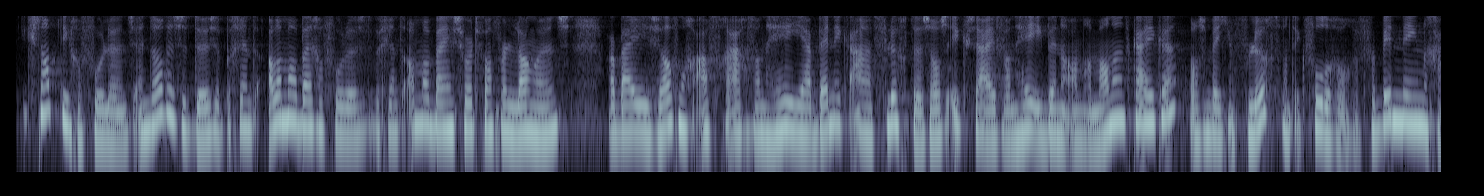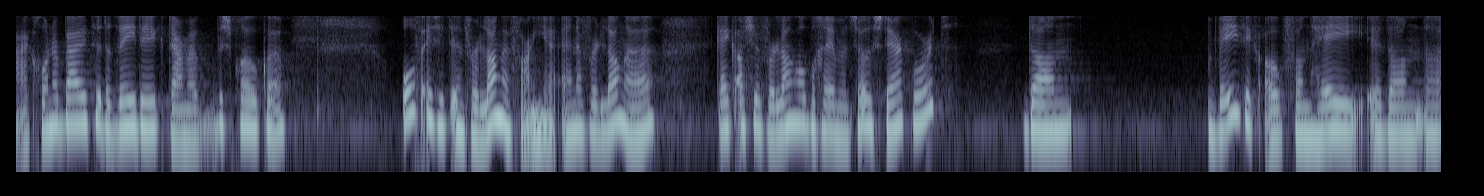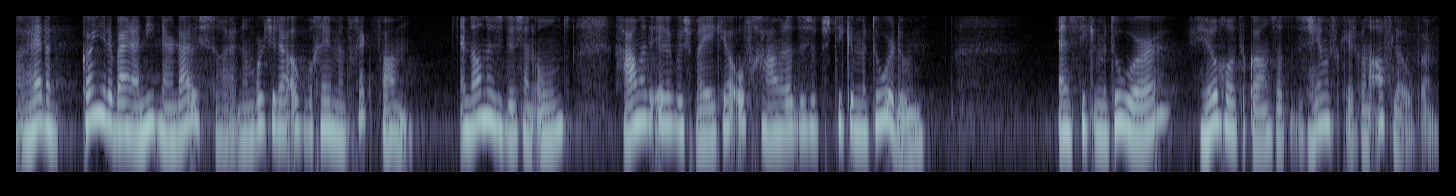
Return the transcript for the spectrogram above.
ik snap die gevoelens. En dat is het dus. Het begint allemaal bij gevoelens. Het begint allemaal bij een soort van verlangens. Waarbij je jezelf mag afvragen van... hé, hey, ja, ben ik aan het vluchten? Zoals ik zei van... hé, hey, ik ben een andere man aan het kijken. was een beetje een vlucht, want ik voelde gewoon een verbinding. Dan ga ik gewoon naar buiten, dat weet ik. Daarmee besproken. Of is het een verlangen van je? En een verlangen... Kijk, als je verlangen op een gegeven moment zo sterk wordt... dan weet ik ook van... hé, hey, dan, hè, dan kan je er bijna niet naar luisteren. Dan word je daar ook op een gegeven moment gek van. En dan is het dus aan ons, gaan we het eerlijk bespreken of gaan we dat dus op stiekem tour doen? En stiekem tour, heel grote kans dat het dus helemaal verkeerd kan aflopen.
